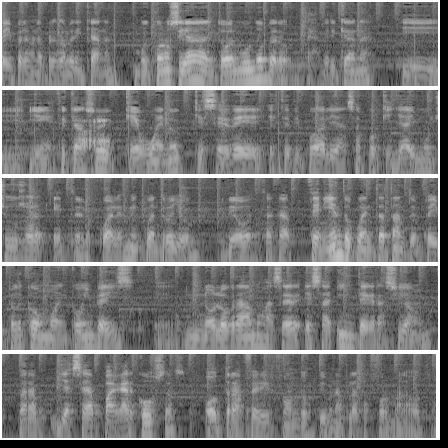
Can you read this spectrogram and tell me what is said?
PayPal es una empresa americana, muy conocida en todo el mundo, pero es americana y, en este caso, qué bueno que se dé este tipo de alianza porque ya hay muchos usuarios, entre los cuales me encuentro yo, debo destacar. Teniendo cuenta tanto en PayPal como en Coinbase, eh, no logramos hacer esa integración para ya sea pagar cosas o transferir fondos de una plataforma a la otra.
